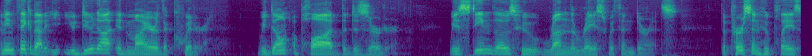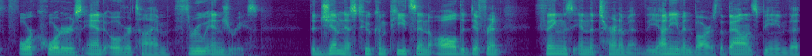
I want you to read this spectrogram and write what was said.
I mean, think about it. You, you do not admire the quitter. We don't applaud the deserter. We esteem those who run the race with endurance. The person who plays four quarters and overtime through injuries. The gymnast who competes in all the different things in the tournament the uneven bars, the balance beam, the,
